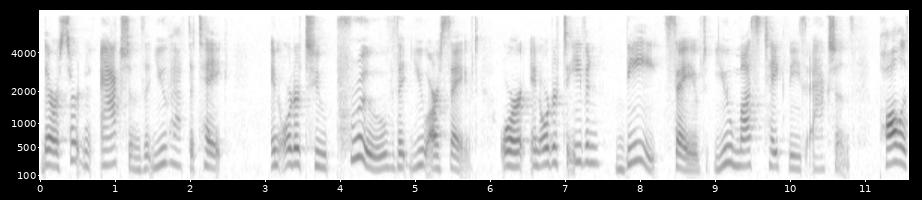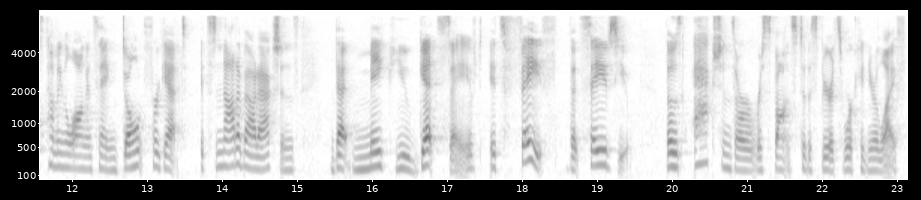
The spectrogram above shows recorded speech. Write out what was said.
there are certain actions that you have to take in order to prove that you are saved. Or in order to even be saved, you must take these actions. Paul is coming along and saying, don't forget, it's not about actions that make you get saved, it's faith that saves you. Those actions are a response to the Spirit's work in your life.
